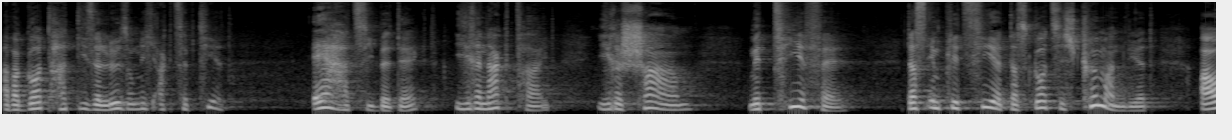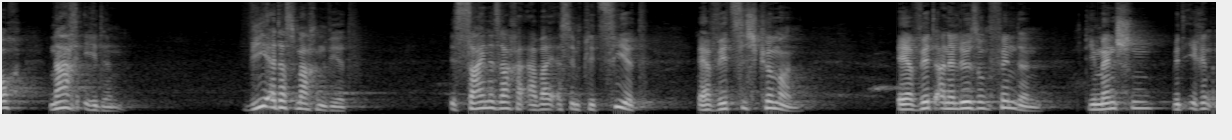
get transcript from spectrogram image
Aber Gott hat diese Lösung nicht akzeptiert. Er hat sie bedeckt, ihre Nacktheit, ihre Scham mit Tierfell. Das impliziert, dass Gott sich kümmern wird, auch nach Eden. Wie er das machen wird, ist seine Sache, aber es impliziert, er wird sich kümmern. Er wird eine Lösung finden. Die Menschen mit ihren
